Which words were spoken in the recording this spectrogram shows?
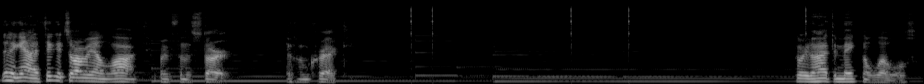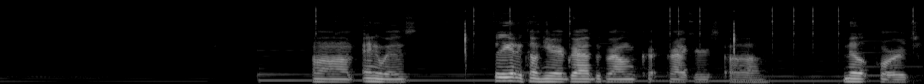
Then again, I think it's already unlocked right from the start, if I'm correct. So you don't have to make the levels. Um, anyways, so you're gonna come here, grab the ground cr crackers, um, milk porridge,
